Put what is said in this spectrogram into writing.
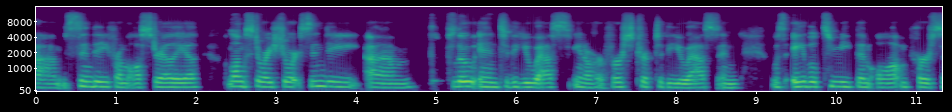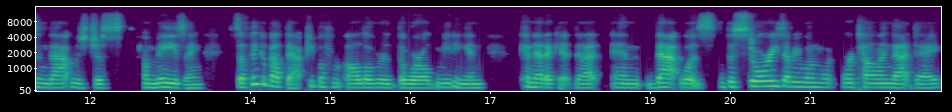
um, Cindy from Australia. Long story short, Cindy um, flew into the US, you know, her first trip to the US and was able to meet them all in person. That was just amazing. So think about that. People from all over the world meeting in Connecticut. That and that was the stories everyone w- were telling that day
